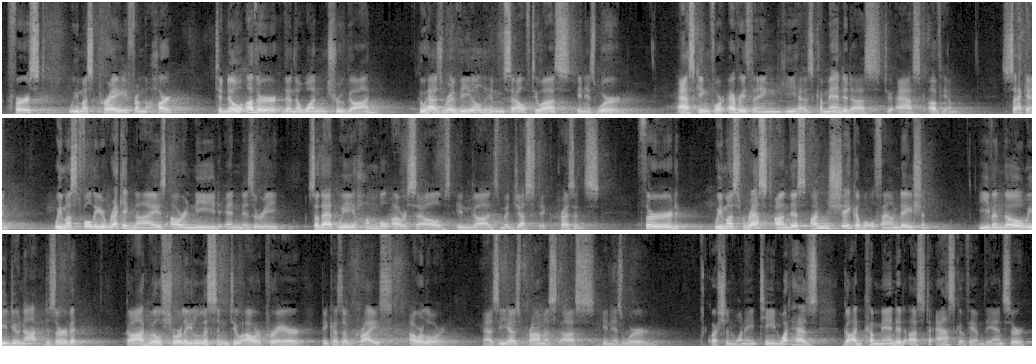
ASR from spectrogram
First, we must pray from the heart to no other than the one true God who has revealed Himself to us in His Word, asking for everything He has commanded us to ask of Him. Second, we must fully recognize our need and misery so that we humble ourselves in God's majestic presence. Third, we must rest on this unshakable foundation. Even though we do not deserve it, God will surely listen to our prayer because of Christ our Lord, as he has promised us in his word. Question 118 What has God commanded us to ask of Him? The answer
